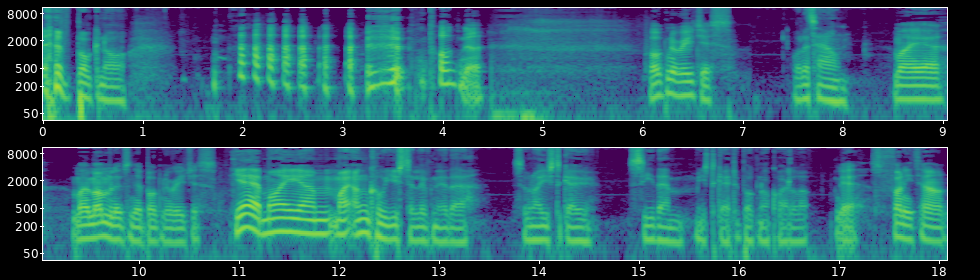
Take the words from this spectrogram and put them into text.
of Bognor. Bognor. Bognor Regis. What a town. My uh, my mum lives near Bognor Regis. Yeah, my um my uncle used to live near there. So when I used to go see them, I used to go to Bognor quite a lot. Yeah, it's a funny town.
